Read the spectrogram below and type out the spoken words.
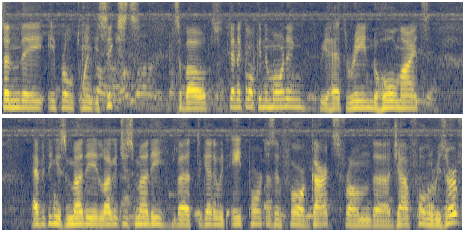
Sunday, April 26th. It's about 10 o'clock in the morning. We had rain the whole night. Everything is muddy, luggage is muddy, but together with eight porters and four guards from the Dja Fauna Reserve,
